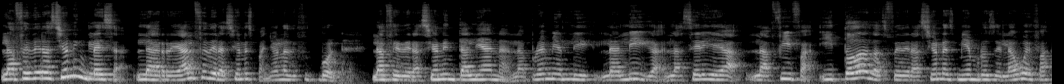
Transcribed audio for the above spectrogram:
La Federación Inglesa, la Real Federación Española de Fútbol, la Federación Italiana, la Premier League, la Liga, la Serie A, la FIFA y todas las federaciones miembros de la UEFA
